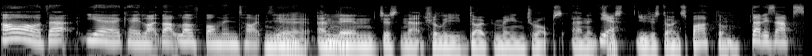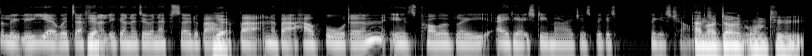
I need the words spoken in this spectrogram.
Oh, that yeah, okay, like that love bombing type thing. Yeah, and then just naturally dopamine drops, and it Yeah. just you just don't spark them. That is absolutely yeah. We're definitely going to do an episode about Yeah. that and about how boredom is probably ADHD marriage's biggest biggest challenge. And I don't want to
